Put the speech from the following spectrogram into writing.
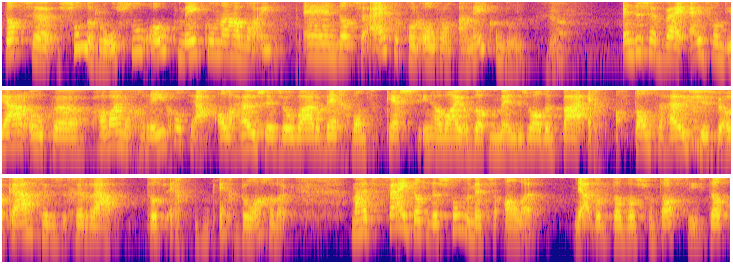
Dat ze zonder rolstoel ook mee kon naar Hawaii. En dat ze eigenlijk gewoon overal aan mee kon doen. Ja. En dus hebben wij eind van het jaar ook uh, Hawaii nog geregeld. Ja, alle huizen en zo waren weg, want kerst in Hawaii op dat moment. Dus we hadden een paar echt aftanse huisjes bij elkaar geraapt. Het was echt, echt belachelijk. Maar het feit dat we daar stonden met z'n allen, ja, dat, dat was fantastisch. Dat,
